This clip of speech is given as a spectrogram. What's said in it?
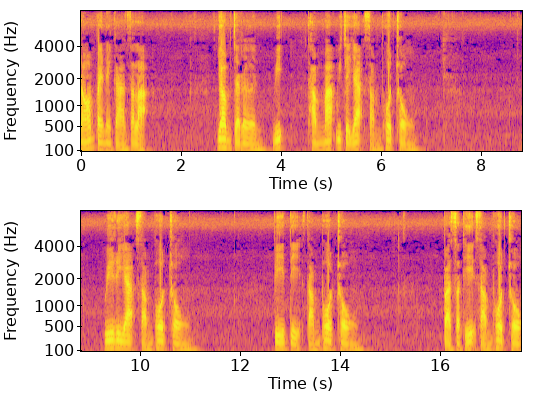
น้อมไปในการสละ ย่อมเจริญวิ ธรรมวิจยะสัมโพชฌงวิริยะสัมโพชฌงปีติสัมโพชฌงปัสสธิสัมโพชฌง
